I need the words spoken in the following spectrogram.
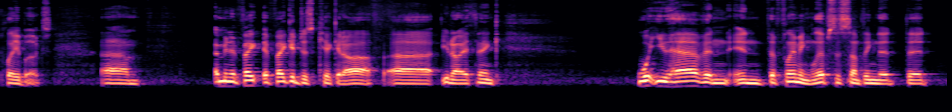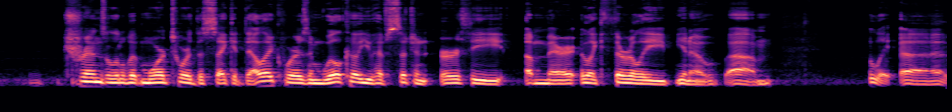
playbooks. Um, I mean, if I if I could just kick it off, uh, you know, I think what you have in in the Flaming Lips is something that that trends a little bit more toward the psychedelic, whereas in Wilco you have such an earthy, Ameri- like thoroughly, you know. Um, uh,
